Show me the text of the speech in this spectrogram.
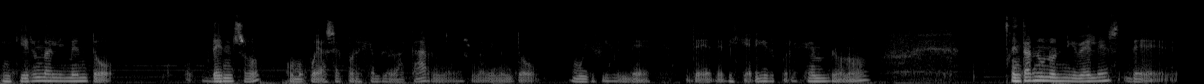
inquiere un alimento denso, como puede ser, por ejemplo, la carne, es un alimento muy difícil de, de digerir, por ejemplo, ¿no? Entran en unos niveles de,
